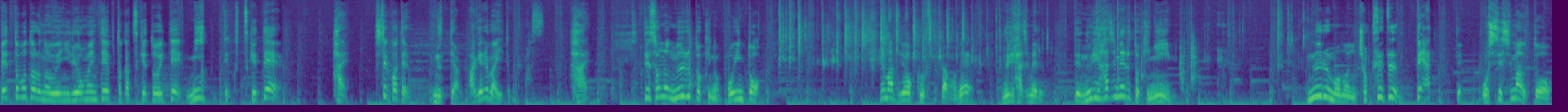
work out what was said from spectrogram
ペットボトルの上に両面テープとかつけといてミッてくっつけてはい。そしてこうやって塗ってあげればいいと思います。はい。でその塗る時のポイント。でまずよく振ったので塗り始める。で塗り始める時に塗るものに直接ベッって押してしまうと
